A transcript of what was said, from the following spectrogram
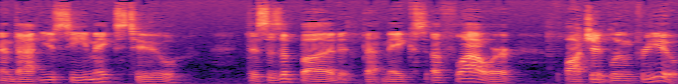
and that you see makes two. This is a bud that makes a flower. Watch it bloom for you.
